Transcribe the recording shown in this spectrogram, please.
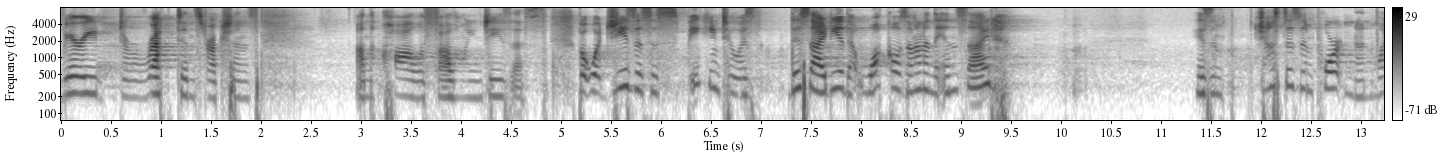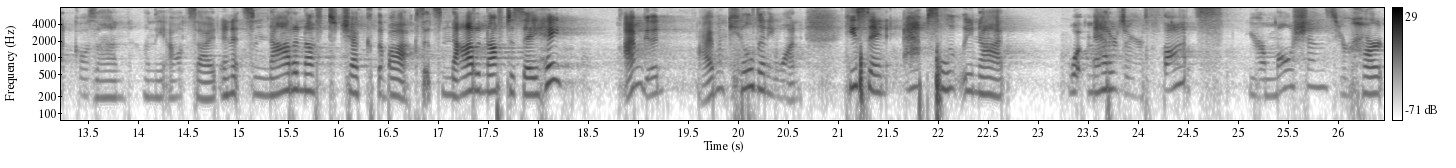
very direct instructions on the call of following Jesus. But what Jesus is speaking to is this idea that what goes on on the inside is just as important on what goes on on the outside. And it's not enough to check the box. It's not enough to say, hey, I'm good. I haven't killed anyone. He's saying, absolutely not. What matters are your thoughts your emotions, your heart,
